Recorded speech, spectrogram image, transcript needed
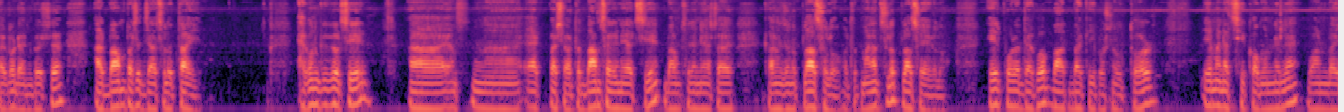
থাকল ডান পাশে, আর বাম পাশে যা ছিল তাই। এখন কি করছি? এক পাশে, অর্থাৎ বাম সাইডে নিয়ে আসছি, বাম সাইডে নিয়ে আসার কারণের জন্য প্লাস হলো, অর্থাৎ মাইনাস ছিল প্লাস হয়ে গেল। এরপরে দেখো বাদ বাকি প্রশ্নের উত্তর। এ মাইনাস সি কমন নিলে one by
